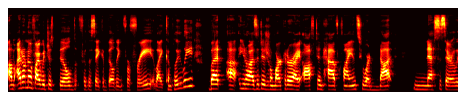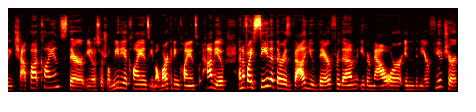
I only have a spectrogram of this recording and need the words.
Um, I don't know if I would just build for the sake of building for free, like completely, but, uh, you know, as a digital marketer, I often have clients who are not necessarily chatbot clients they're you know social media clients email marketing clients what have you. And if i see that there is value there for them either now or in the near future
